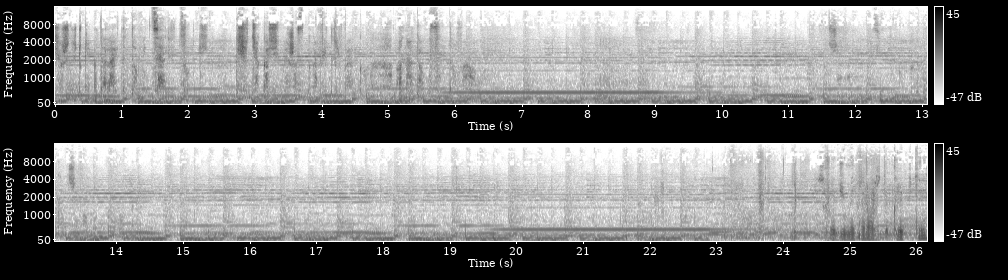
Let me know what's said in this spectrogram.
Księżniczki Adelaidy Domiceli, córki księcia Kazimierza Sprawiedliwego. Ona to ufundowała. Schodzimy teraz do krypty.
